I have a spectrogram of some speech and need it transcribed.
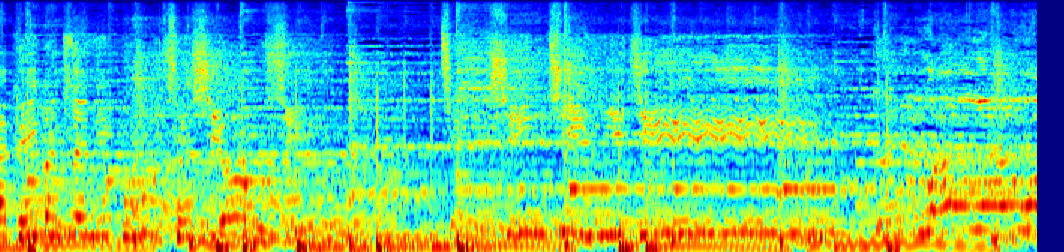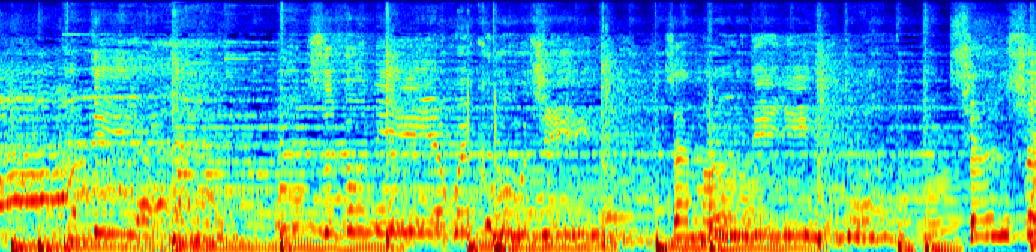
还陪伴着你，不曾休息。轻轻一句，晚安，我的爱，是否你也会哭泣，在梦的一端深深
